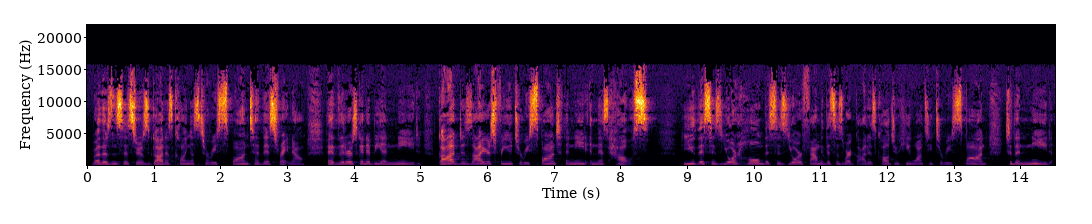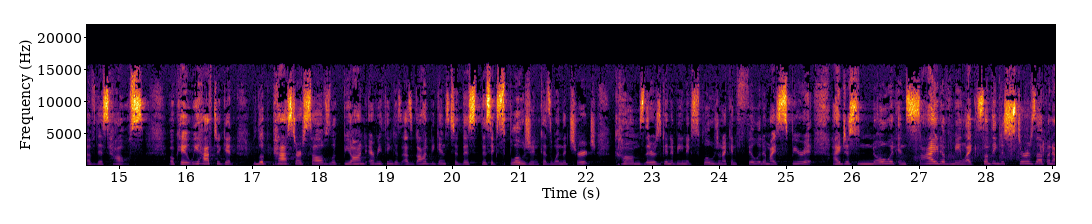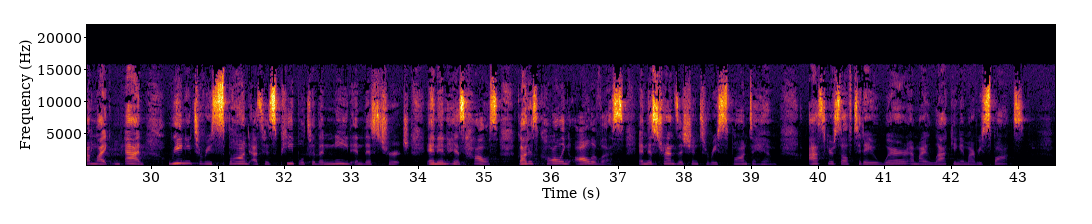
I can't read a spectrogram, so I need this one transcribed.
Brothers and sisters, God is calling us to respond to this right now. There's going to be a need. God desires for you to respond to the need in this house. You, this is your home. This is your family. This is where God has called you. He wants you to respond to the need of this house. Okay, we have to get look past ourselves, look beyond everything, because as God begins to this this explosion, because when the church comes, there's going to be an explosion. I can feel it in my spirit. I just know it inside of me, like something just stirs up, and I'm like, man, we need to respond as His people to the need in this church and in His house. God is calling all of us in this transition to respond respond to Him. Ask yourself today, where am I lacking in my response?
